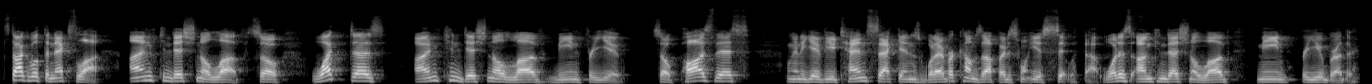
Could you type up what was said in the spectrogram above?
Let's talk about the next law unconditional love. So, what does unconditional love mean for you? So, pause this. I'm going to give you 10 seconds. Whatever comes up, I just want you to sit with that. What does unconditional love mean for you, brother?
